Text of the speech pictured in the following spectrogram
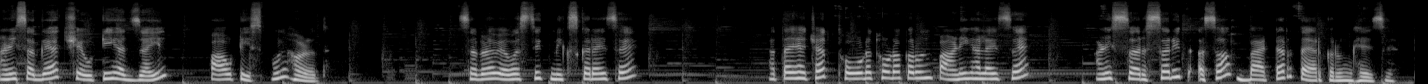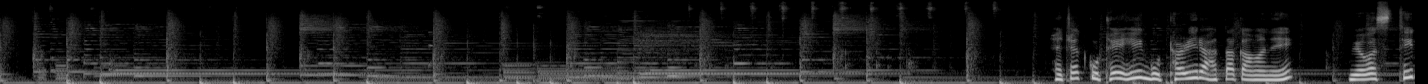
आणि सगळ्यात शेवटी ह्यात जाईल पाव टीस्पून हळद. सगळं व्यवस्थित मिक्स करायचं आहे आता ह्याच्यात थोडं थोडं करून पाणी घालायचं आहे आणि सरसरीत असं बॅटर तयार करून घ्यायचं. आहे ह्याच्यात कुठेही गुठळी राहता कामा नये. व्यवस्थित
